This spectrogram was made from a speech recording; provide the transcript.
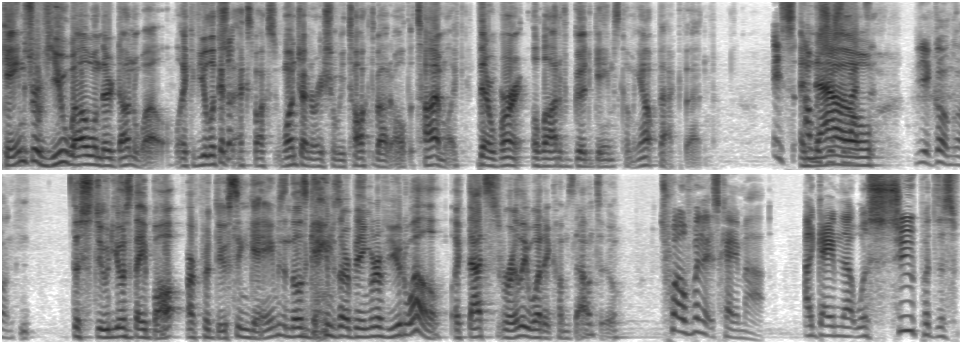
games review well when they're done well. Like if you look at So- the Xbox One generation, we talked about it all the time. Like there weren't a lot of good games coming out back then. It's And now- to- yeah, go on, go on. The studios they bought are producing games, and those games are being reviewed well. Like that's really what it comes down to. 12 minutes came out. A game that was super dis-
